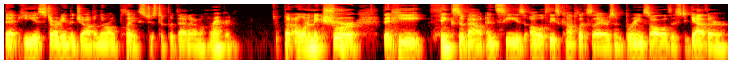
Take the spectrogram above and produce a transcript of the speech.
that he is starting the job in the wrong place, just to put that out on the record. But I want to make sure that he thinks about and sees all of these complex layers and brings all of this together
